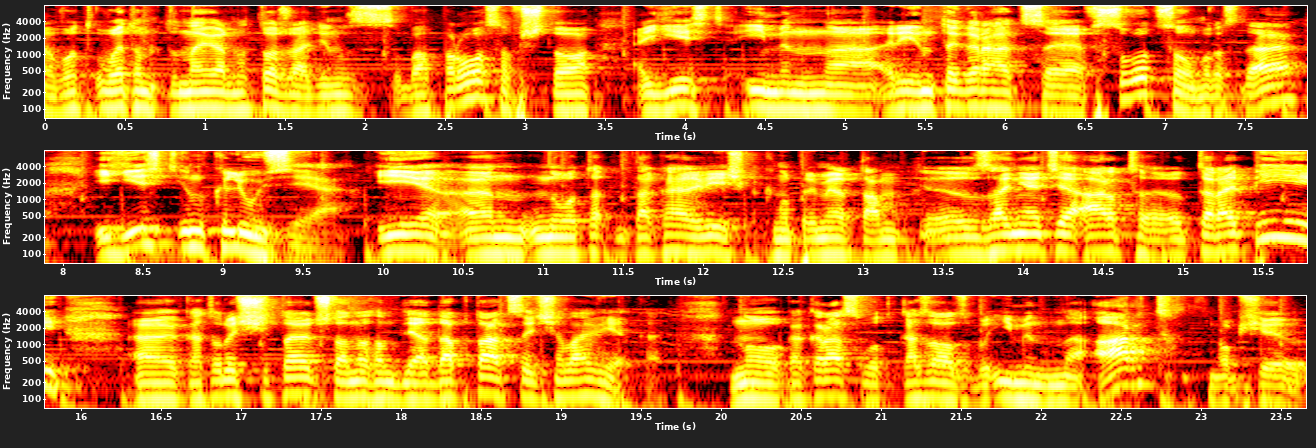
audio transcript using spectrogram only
вот в этом, наверное, тоже один из вопросов, что есть именно реинтеграция в социум, да, и есть инклюзия. И э, ну, вот та- такая вещь, как, например, там э, занятие арт-терапией, э, которые считают, что оно там для адаптации человека. Но как раз вот, казалось бы, именно арт вообще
